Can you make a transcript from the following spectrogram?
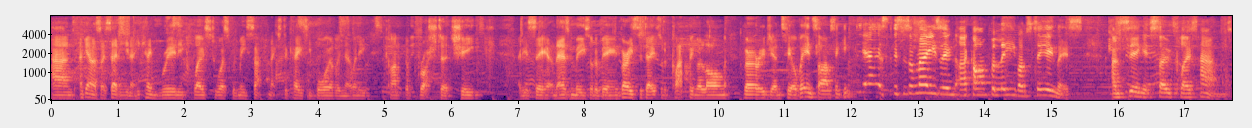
And again, as I said, you know, he came really close to us with me sat next to Katie Boyle, you know, and he kind of brushed her cheek. And you see it, and there's me sort of being very sedate, sort of clapping along, very genteel. But inside, I was thinking, yes, this is amazing. I can't believe I'm seeing this. I'm seeing it so close hand.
